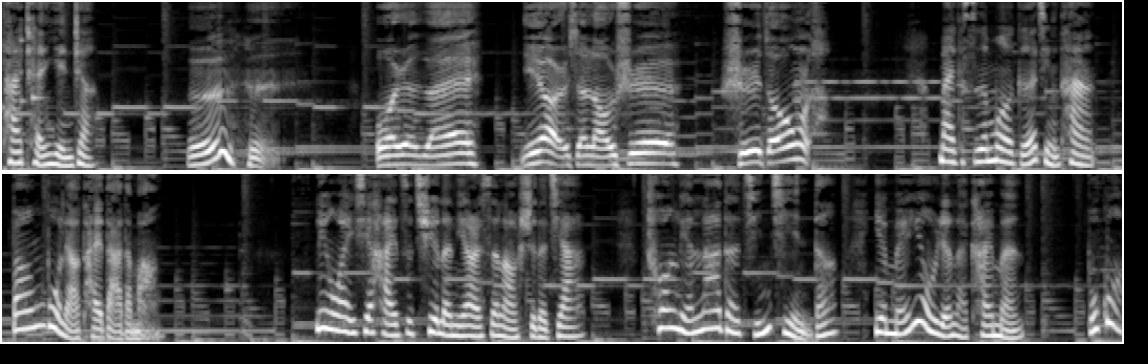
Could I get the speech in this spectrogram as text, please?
他沉吟着。嗯哼，我认为尼尔森老师失踪了。麦克斯莫格警探帮不了太大的忙。另外一些孩子去了尼尔森老师的家，窗帘拉得紧紧的，也没有人来开门。不过，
